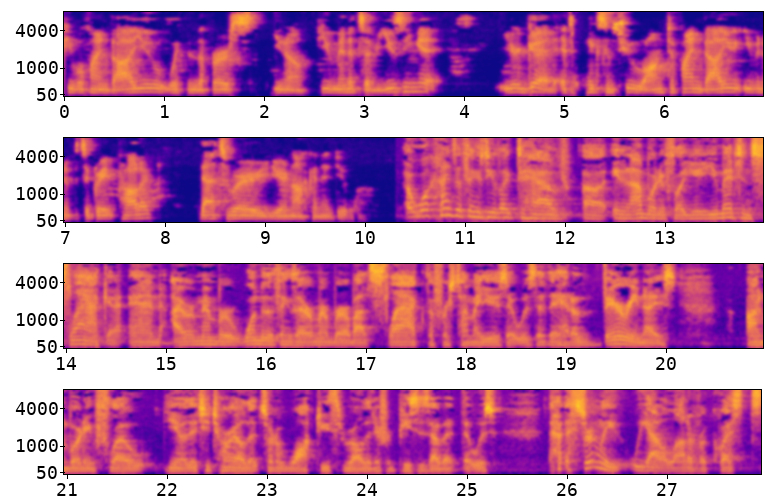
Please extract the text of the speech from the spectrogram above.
people find value within the first, you know, few minutes of using it. You're good. If it takes them too long to find value, even if it's a great product, that's where you're not going to do well. Uh, what kinds of things do you like to have uh, in an onboarding flow? You, you, mentioned Slack, and I remember one of the things I remember about Slack the first time I used it was that they had a very nice onboarding flow. You know, the tutorial that sort of walked you through all the different pieces of it. That was certainly we got a lot of requests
